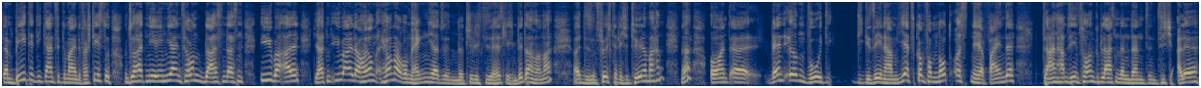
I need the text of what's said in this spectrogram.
Dann betet die ganze Gemeinde, verstehst du? Und so hat Nehemiah ins Horn blasen lassen, überall. Die hatten überall da Hörner rumhängen, ja, also natürlich diese hässlichen Bitterhörner, die so fürchterliche Töne machen. Ne? Und äh, wenn irgendwo die, die gesehen haben, jetzt kommen vom Nordosten her Feinde, dann haben sie ins Horn geblasen, dann, dann sind sich alle,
